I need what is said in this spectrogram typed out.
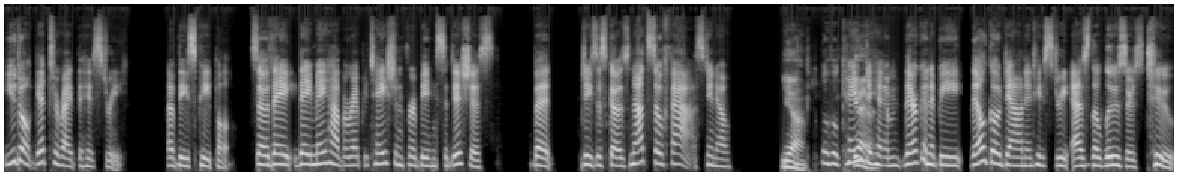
you don't get to write the history of these people. So they, they may have a reputation for being seditious, but Jesus goes, not so fast. You know, yeah. People who came yeah. to him, they're going to be, they'll go down in history as the losers too,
